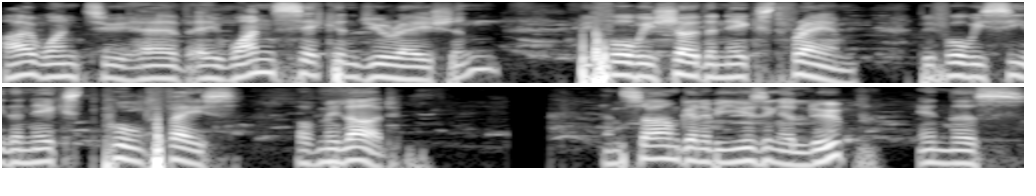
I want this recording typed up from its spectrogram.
I want to have a one second duration before we show the next frame, before we see the next pulled face of Milad. And so I'm going to be using a loop in this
